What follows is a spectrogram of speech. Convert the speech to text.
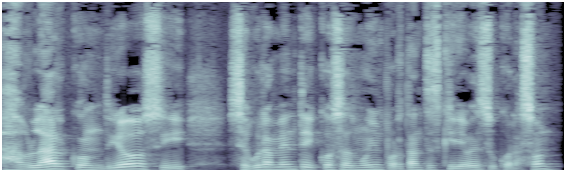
a hablar con Dios y seguramente hay cosas muy importantes que lleva en su corazón.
